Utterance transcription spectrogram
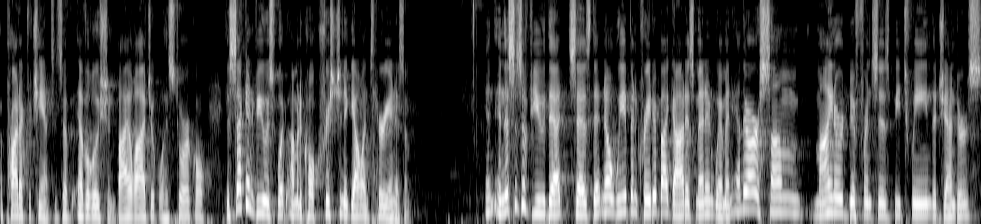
a product of chance. It's of evolution, biological, historical. The second view is what I'm going to call Christian egalitarianism. And, and, this is a view that says that no, we have been created by God as men and women, and there are some minor differences between the genders.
